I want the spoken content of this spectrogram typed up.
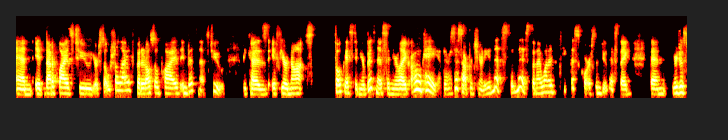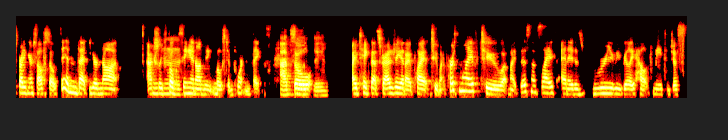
And it that applies to your social life, but it also applies in business too. Because if you're not focused in your business and you're like, oh, okay, there's this opportunity and this and this, and I want to take this course and do this thing, then you're just spreading yourself so thin that you're not actually mm-hmm. focusing in on the most important things. Absolutely. So I take that strategy and I apply it to my personal life, to my business life, and it has really, really helped me to just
